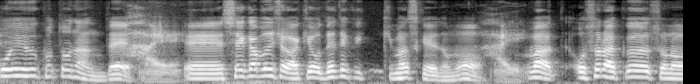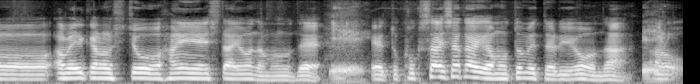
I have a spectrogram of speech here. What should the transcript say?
こういうことなんで、はい、えー、成果文書が今日出てきますけれども、はい、まあ、おそらくそのアメリカの主張を反映したようなもので、えー、えっと、国際社会が求めているような、えー、あの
